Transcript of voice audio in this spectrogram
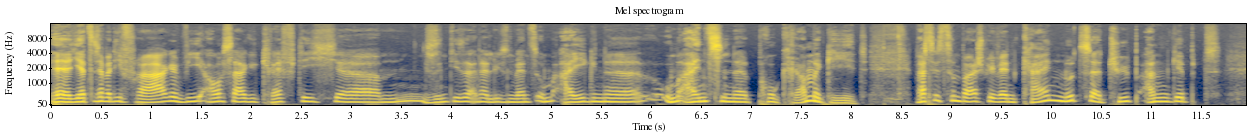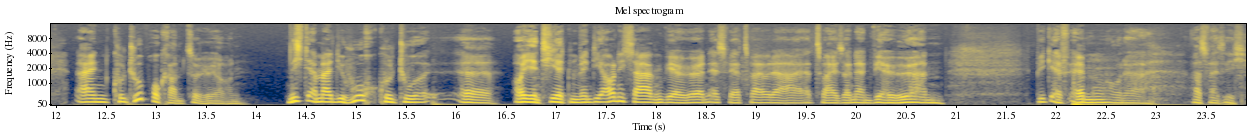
Äh, jetzt ist aber die Frage, wie aussagekräftig äh, sind diese Analysen, wenn es um eigene, um einzelne Programme geht? Was ist zum Beispiel, wenn kein Nutzertyp angibt, ein Kulturprogramm zu hören? Nicht einmal die Hochkultur äh, Orientierten, wenn die auch nicht sagen, wir hören SWR 2 oder HR2, sondern wir hören Big FM oder was weiß ich.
